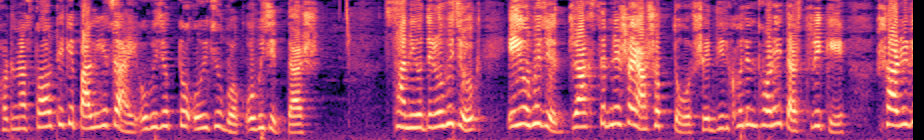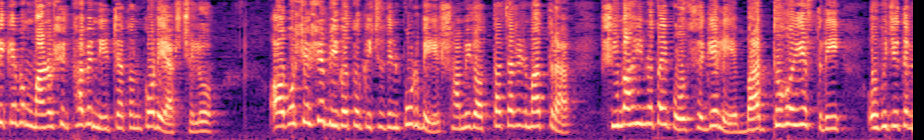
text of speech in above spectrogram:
ঘটনাস্থল থেকে পালিয়ে যায় অভিযুক্ত ওই যুবক অভিজিৎ দাস। স্থানীয়দের অভিযোগ, এই অভিজিৎ ড্রাগসের নেশায় আসক্ত। সে দীর্ঘদিন ধরেই তার স্ত্রীকে শারীরিক এবং মানসিকভাবে নির্যাতন করে আসছিল। অবশেষে বিগত কিছুদিন পূর্বে স্বামীর অত্যাচারের মাত্রা সীমাহীনতায় পৌঁছে গেলে বাধ্য হয়ে স্ত্রী অভিজিতের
